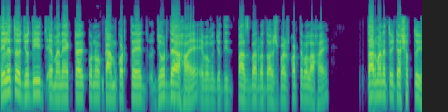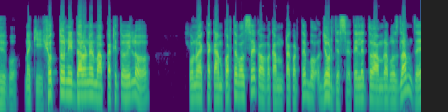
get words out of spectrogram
তাহলে তো যদি মানে একটা কোনো কাম করতে জোর দেওয়া হয় এবং যদি পাঁচবার বা দশ বার করতে বলা হয় তার মানে তো এটা সত্যই হইব, নাকি? সত্য নির্ধারণের মাপকাঠি তো হইল, কোনো একটা কাম করতে বলছে কামটা করতে জোর দিচ্ছে তাইলে তো আমরা বুঝলাম যে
